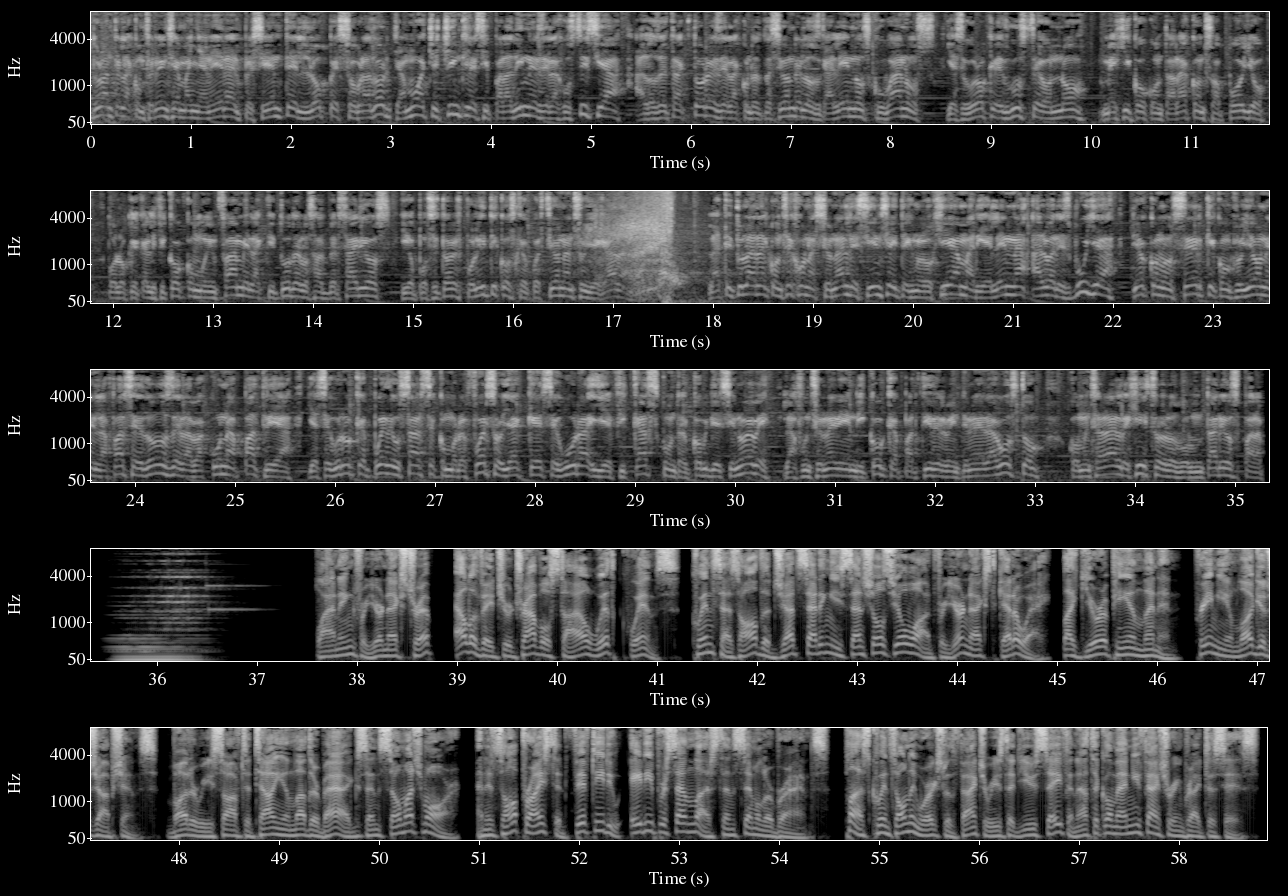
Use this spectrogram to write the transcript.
Durante la conferencia mañanera, el presidente López Obrador llamó a chichincles y paladines de la justicia a los detractores de la contratación de los galenos cubanos y aseguró que les guste o no, México contará con su apoyo, por lo que calificó como infame la actitud de los adversarios y opositores políticos que cuestionan su llegada. La titular del Consejo Nacional de Ciencia y Tecnología, María Elena Álvarez Bulla, dio a conocer que concluyeron en la fase 2 de la vacuna Patria y aseguró que puede usarse como refuerzo ya que es segura y eficaz contra el COVID-19. La funcionaria indicó que a partir del 29 de agosto comenzará el registro de los voluntarios para Planning for your next trip? Elevate your travel style with Quince. Quince has all the jet-setting essentials you'll want for your next getaway, like European linen, premium luggage options, buttery soft Italian leather bags, and so much more. And it's all priced at 50 to 80% less than similar brands. Plus, Quince only works with factories that use safe and ethical manufacturing practices.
